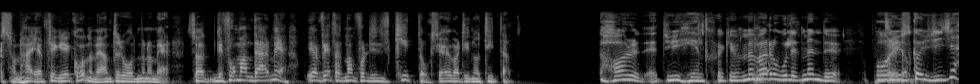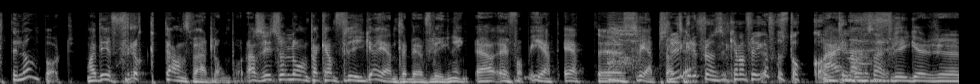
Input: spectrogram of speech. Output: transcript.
sån här jag flyger economy, jag har inte råd med något mer. Så att det får man där med. Och jag vet att man får ett litet kit också, jag har ju varit inne och tittat. Har du det? Du är ju helt sjuk. Men vad roligt. Men du, du ska ju jättelångt bort. Ja, det är fruktansvärt långt bort. Alltså det är så långt man kan flyga egentligen med en flygning. I ett, ett eh, svep så att Flyger säga. du från, kan man flyga från Stockholm Nej, till man Buenos Aires? flyger...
